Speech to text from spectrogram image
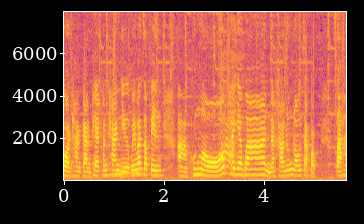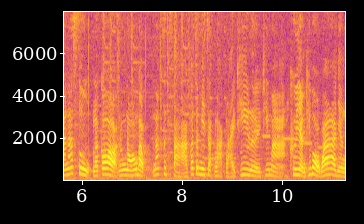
กรทางการแพทย์ค่อนข้างเยอะ ไม่ว่าจะเป็นอ่าคุณหมอค่ะพยาบาลนะคะ น้องๆจากแบบสาธารณสุข แล้วก็น้องๆแบบนักศึกษาก็จะมีจากหลากหลายที่เลยที่มา คืออย่างที่บอกว่าอย่าง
